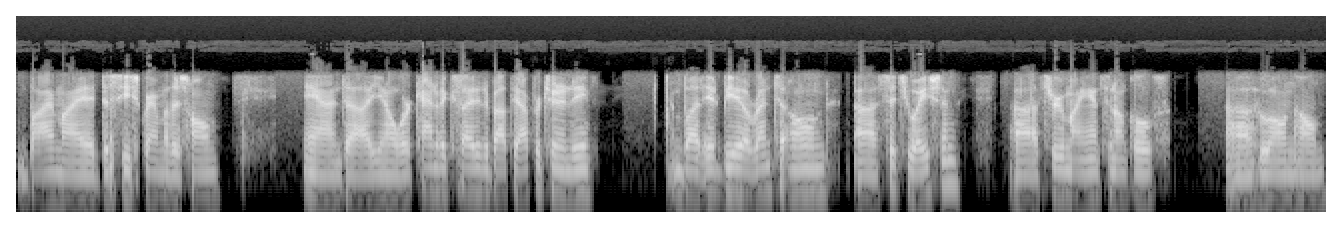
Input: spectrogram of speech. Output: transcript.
buy my deceased grandmother's home. And, uh, you know, we're kind of excited about the opportunity but it'd be a rent to own uh, situation uh, through my aunts and uncles uh, who own the home.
